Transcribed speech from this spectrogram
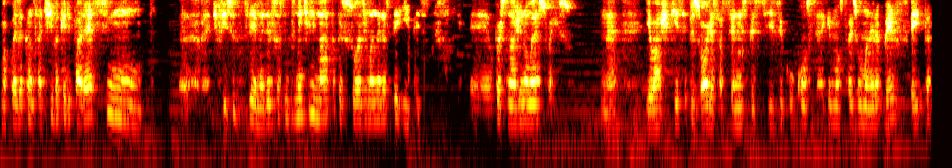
uma coisa cansativa que ele parece um. É, é difícil dizer, mas ele só simplesmente ele mata pessoas de maneiras terríveis. É, o personagem não é só isso. Né? Eu acho que esse episódio, essa cena em específico, consegue mostrar isso de uma maneira perfeita,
